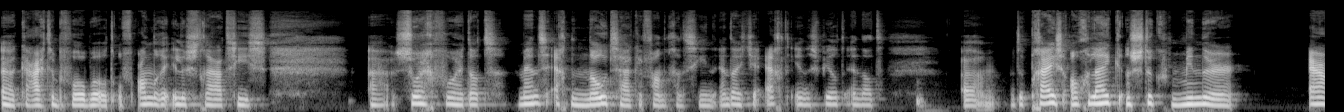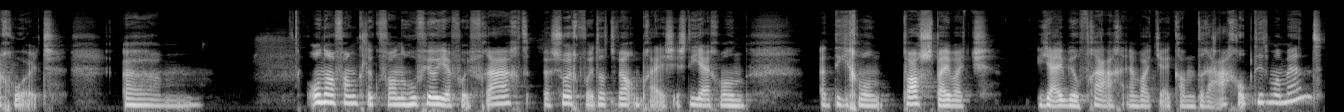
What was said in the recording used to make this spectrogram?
uh, kaarten bijvoorbeeld, of andere illustraties. Uh, zorg ervoor dat mensen echt de noodzaak ervan gaan zien. En dat je echt inspeelt en dat de prijs al gelijk een stuk minder erg wordt. Onafhankelijk van hoeveel jij voor je vraagt, zorg ervoor dat het wel een prijs is die jij gewoon eh, die gewoon past bij wat jij wil vragen en wat jij kan dragen op dit moment.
